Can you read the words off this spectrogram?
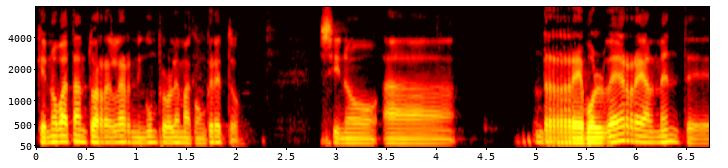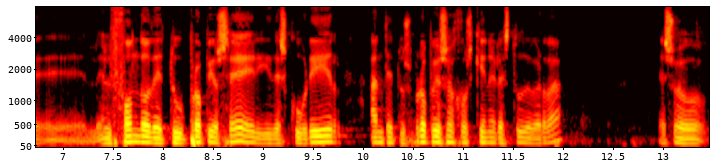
que no va tanto a arreglar ningún problema concreto, sino a revolver realmente el fondo de tu propio ser y descubrir ante tus propios ojos quién eres tú de verdad. Eso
